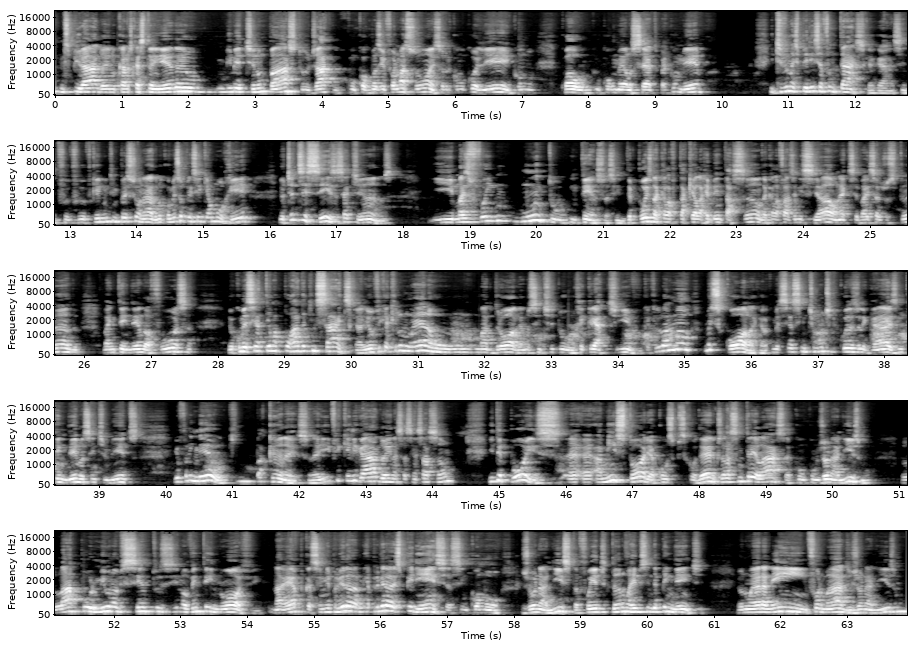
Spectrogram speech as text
inspirado aí no Carlos Castanheda, eu me meti num pasto, já com, com algumas informações sobre como colher, como, qual o cogumelo certo para comer. E tive uma experiência fantástica, cara. Assim, fui, fui, fiquei muito impressionado. No começo eu pensei que ia morrer. Eu tinha 16, 17 anos. E, mas foi muito intenso, assim, depois daquela, daquela arrebentação, daquela fase inicial, né, que você vai se ajustando, vai entendendo a força, eu comecei a ter uma porrada de insights, cara, eu vi que aquilo não era um, uma droga no sentido recreativo, que aquilo era uma, uma escola, cara, eu comecei a sentir um monte de coisas legais, entender meus sentimentos, e eu falei, meu, que bacana isso, né, e fiquei ligado aí nessa sensação, e depois, é, é, a minha história com os psicodélicos, ela se entrelaça com, com o jornalismo lá por 1999. Na época, assim, minha primeira, minha primeira experiência assim, como jornalista foi editando uma revista independente. Eu não era nem formado em jornalismo,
